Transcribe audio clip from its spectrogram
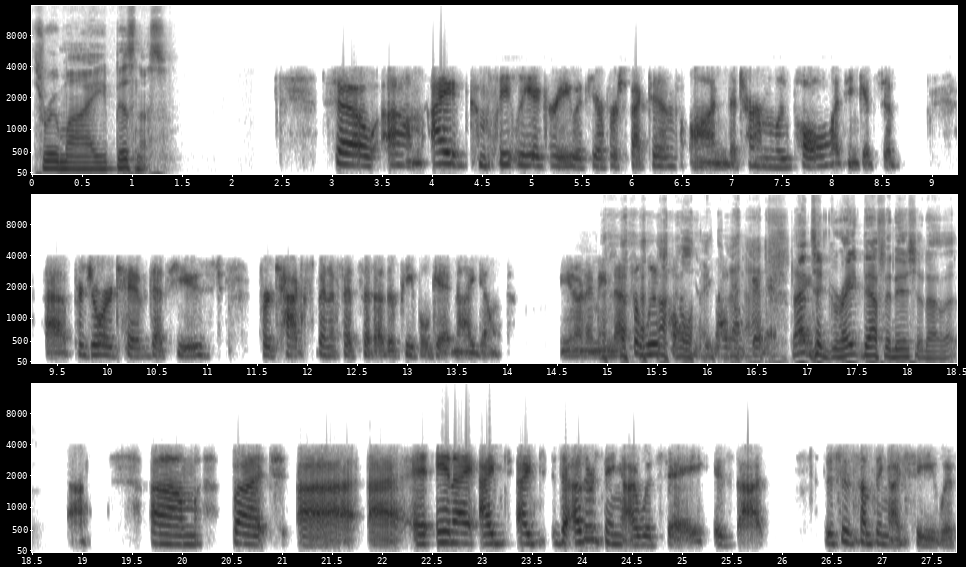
through my business. So um, I completely agree with your perspective on the term loophole. I think it's a, a pejorative that's used for tax benefits that other people get and I don't. You know what I mean? That's a loophole. I like I don't that. get it. That's right? a great definition of it. Um, but uh, uh, and I, I, I, the other thing I would say is that this is something I see with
